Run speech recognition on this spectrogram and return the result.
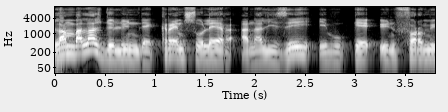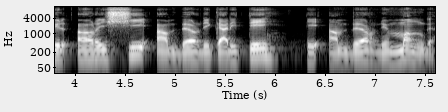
L'emballage de l'une des crèmes solaires analysées évoquait une formule enrichie en beurre de karité et en beurre de mangue.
